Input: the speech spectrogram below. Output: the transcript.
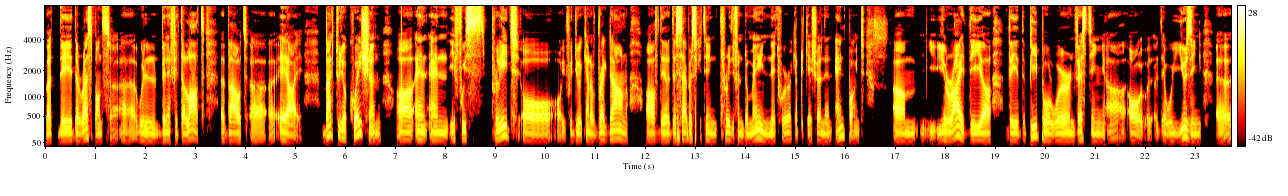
but the the response uh, uh will benefit a lot about uh, uh, AI. Back to your question, and and if we split or, or if we do a kind of breakdown of the the cybersecurity in three different domain: network, application, and endpoint um, you're right. The uh, the the people were investing uh, or they were using uh,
